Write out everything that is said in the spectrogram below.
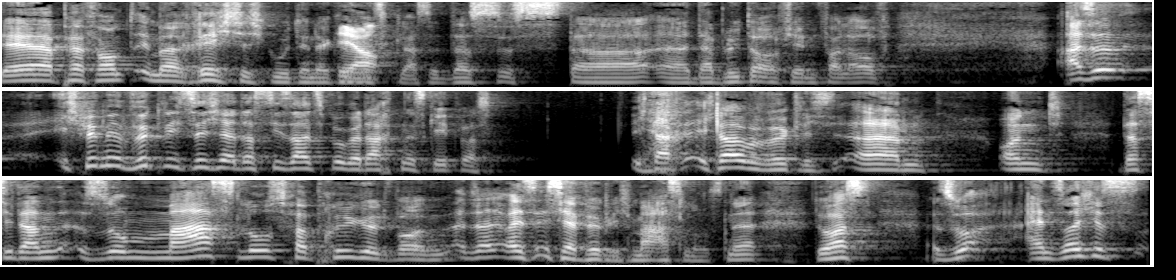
Der performt immer richtig gut in der Ja. Königsklasse. Das ist da, äh, da blüht er auf jeden Fall auf. Also, ich bin mir wirklich sicher, dass die Salzburger dachten, es geht was. Ich, dachte, ich glaube wirklich. Ähm, und dass sie dann so maßlos verprügelt wurden. Also, es ist ja wirklich maßlos, ne? Du hast so ein solches,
